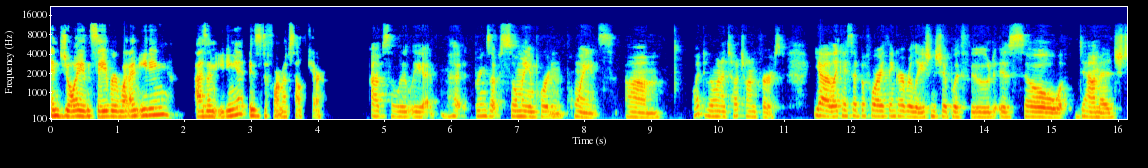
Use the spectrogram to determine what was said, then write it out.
enjoy and savor what I'm eating as I'm eating it is the form of self care. Absolutely. That brings up so many important points. Um, what do I want to touch on first? Yeah, like I said before, I think our relationship with food is so damaged.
